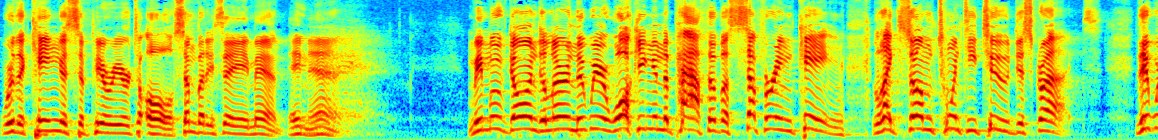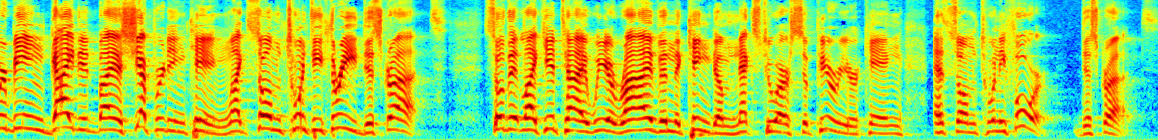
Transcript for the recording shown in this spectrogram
where the king is superior to all. Somebody say amen. Amen. We moved on to learn that we are walking in the path of a suffering king, like Psalm 22 describes. That we're being guided by a shepherding king, like Psalm 23 describes. So that, like Ittai, we arrive in the kingdom next to our superior king, as Psalm 24 describes.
